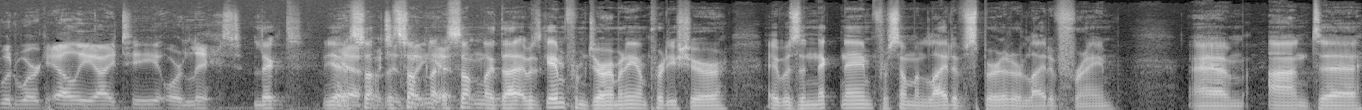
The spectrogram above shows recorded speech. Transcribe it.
would work L E I T or Licht. Licht, yeah, so- something, like, like, yeah. something like that. It was came from Germany, I'm pretty sure. It was a nickname for someone light of spirit or light of frame, um, and uh,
